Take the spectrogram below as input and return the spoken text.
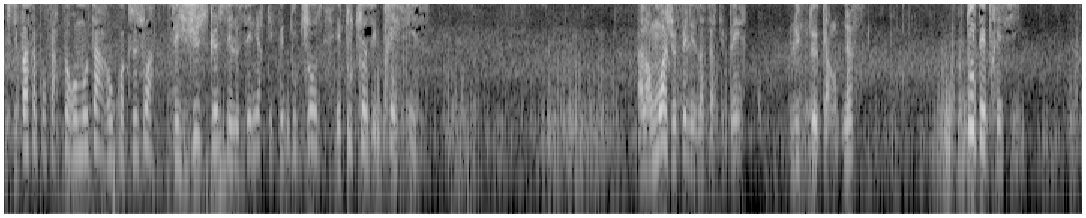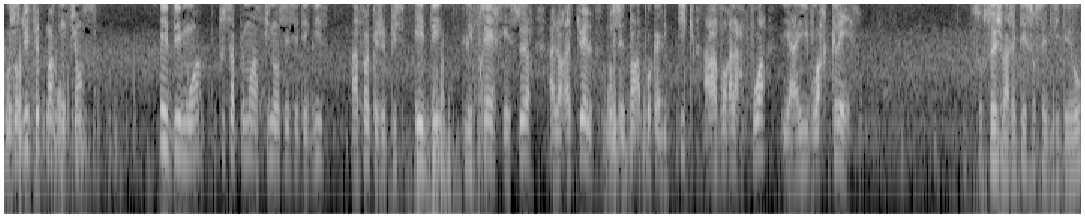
Je dis pas ça pour faire peur aux motards ou quoi que ce soit. C'est juste que c'est le Seigneur qui fait toutes choses et toute chose est précise. Alors moi, je fais les affaires du Père. Luc 2, 49. Tout est précis. Aujourd'hui, faites-moi confiance. Aidez-moi tout simplement à financer cette église afin que je puisse aider les frères et sœurs à l'heure actuelle, dans ce temps apocalyptique, à avoir la foi et à y voir clair. Sur ce, je vais arrêter sur cette vidéo.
